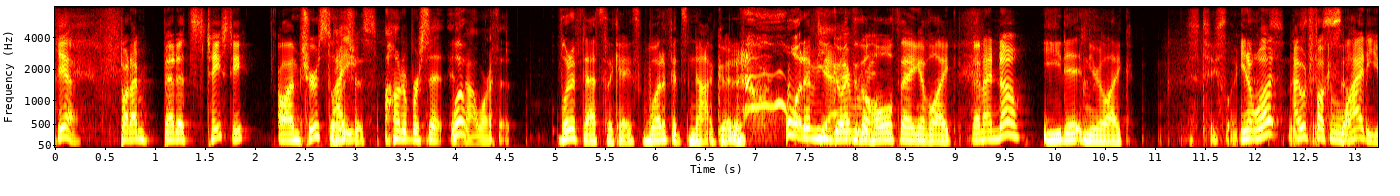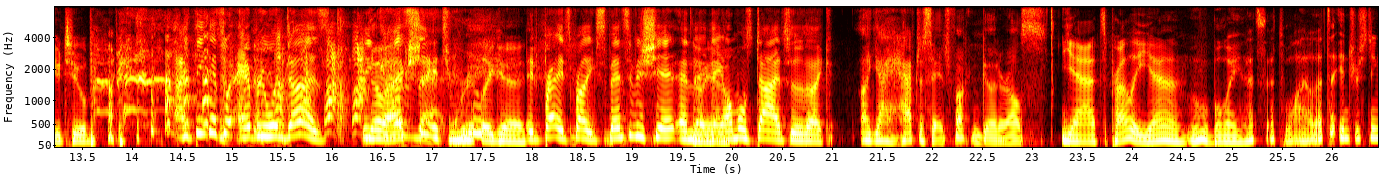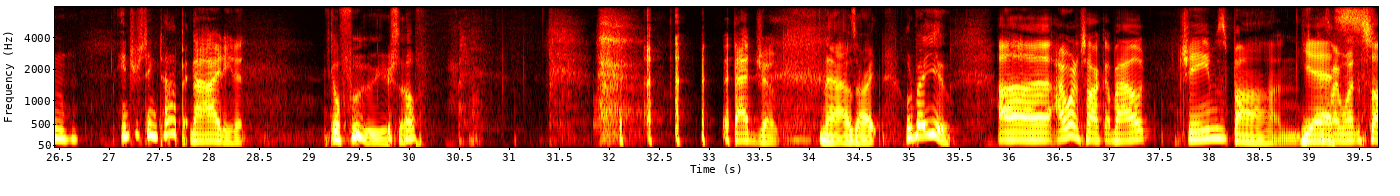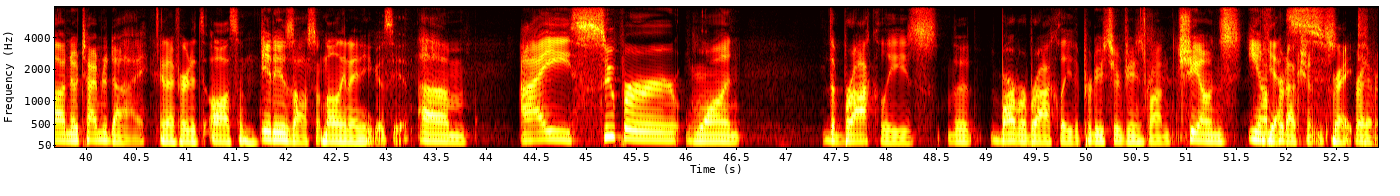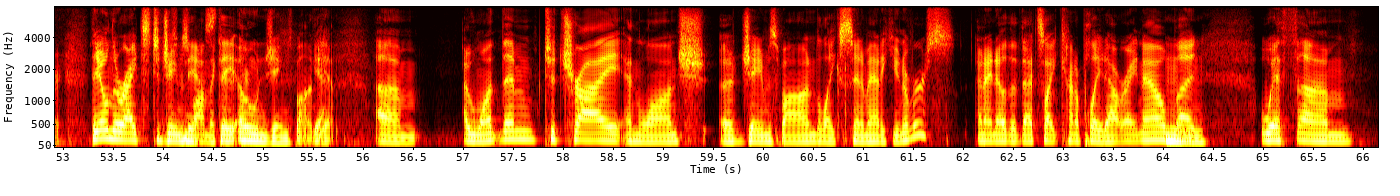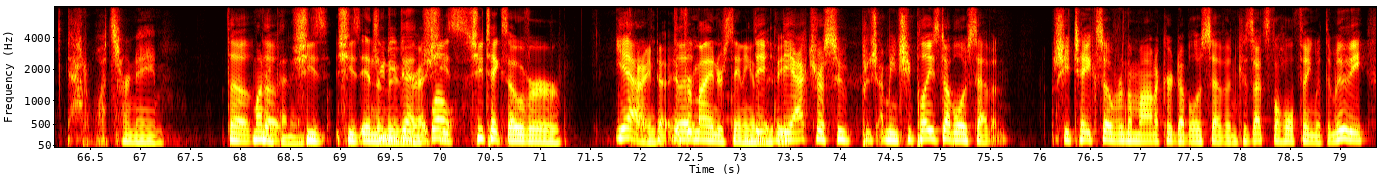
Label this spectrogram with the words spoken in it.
yeah. But I bet it's tasty. Oh, I'm sure it's delicious. Hundred percent is What- not worth it. what if that's the case? What if it's not good at all? what if you Yeah, go through the every- whole thing of like Then I know. eat it and you're like, this tastes like. You know this. what? This I would fucking so- lie to you two about it. I think that's what everyone does. Because No, actually, that. it's really good. It, it's probably expensive as shit, and oh, they, Oh, they almost died. So they're like, "Oh yeah, I have to say it's fucking good, or else." Yeah, it's probably yeah. Oh boy, that's that's wild. That's an interesting interesting topic. nah, I'd eat it. Go fugu yourself. Bad joke. Nah, I was all right. What about you? Uh, I want to talk about James Bond. 'Cause Yes. I went and saw No Time to Die. And I've heard it's awesome. It is awesome. Molly and I need to go see it. I super want the Broccoli's, the Barbara Broccoli, the producer of James Bond. She owns Eon Yes, Productions, right. Whatever. They own the rights to James Bond. yes, The they character. own James Bond. Yeah. Yeah. Um, I want them to try and launch a James Bond like cinematic universe, and I know that that's like kind of played out right now, Mm-hmm. but with um, God, what's her name? The Money the- Penny. She's she's in the Judi movie, Dench. right? Well- she's she takes over yeah, kind of the- from my understanding of the, the, movie. the actress who I mean she plays 007. She takes over the moniker 007 because that's the whole thing with the movie.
